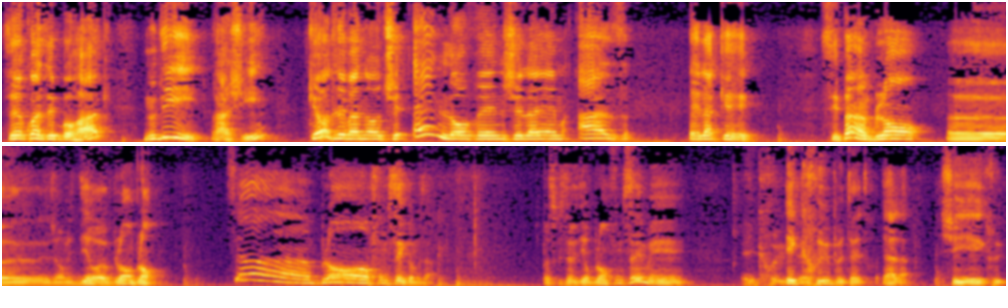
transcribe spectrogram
c'est-à-dire quoi c'est Bohak? Nous dit Rashi, Kehot, Levanot, She'en, Loven, Shelaem, Az, Elakehe. C'est pas un blanc euh, j'ai envie de dire euh, blanc blanc. C'est un blanc foncé comme ça. Je sais pas ce que ça veut dire blanc foncé, mais écru, écru peut-être. Voilà, chez écru.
